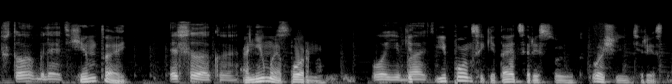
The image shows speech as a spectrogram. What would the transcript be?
Что, блядь? Хентай. Это что такое? Аниме, порно. Ой, Ки- ебать. японцы, китайцы рисуют. Очень интересно.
